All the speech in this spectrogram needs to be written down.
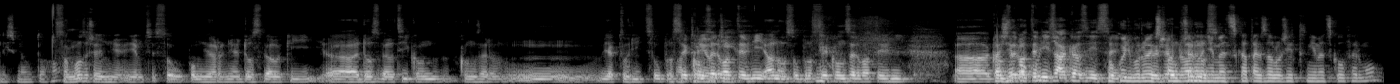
když jsme u toho? Samozřejmě, Němci jsou poměrně dost velký, eh, dost velcí kon, konzer, mm, jak to říct, jsou prostě Patrioti. konzervativní, ano, jsou prostě konzervativní uh, konzervativní pokud, zákazníci. Pokud budu expandovat do Německa, tak založit německou firmu?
